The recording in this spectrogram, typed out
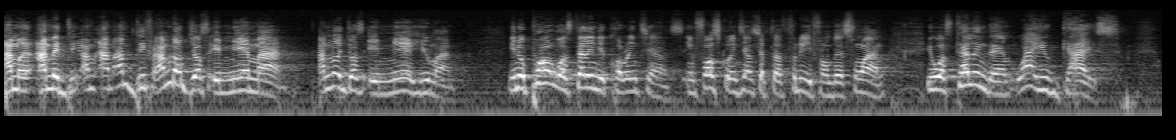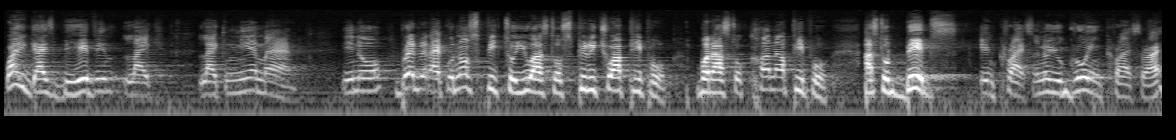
I'm, a, I'm, a, I'm, I'm different. I'm not just a mere man. I'm not just a mere human. You know, Paul was telling the Corinthians in 1 Corinthians chapter 3 from verse 1, he was telling them, why are you guys, why are you guys behaving like, like mere man? You know, brethren, I could not speak to you as to spiritual people, but as to carnal people, as to babes in Christ. You know, you grow in Christ, right?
